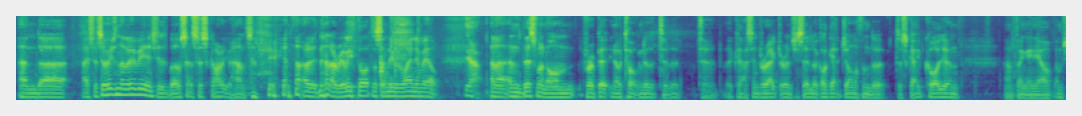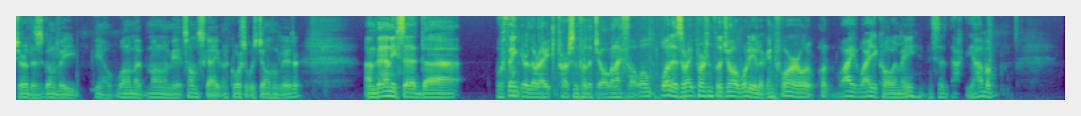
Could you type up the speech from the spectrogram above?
And uh, I said, "So who's in the movie?" And she says, "Well, it's a Scarlett Johansson." and then I, then I really thought that somebody was winding me up. yeah. And I, and this went on for a bit, you know, talking to the to the to the casting director, and she said, "Look, I'll get Jonathan to, to Skype call you." And I'm thinking, yeah, I'm sure this is going to be, you know, one of my one of my mates on Skype, and of course it was Jonathan Glazer. And then he said, uh, "We think you're the right person for the job." And I thought, well, what is the right person for the job? What are you looking for? What, what, why why are you calling me? He said, "Ah, "You have a,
